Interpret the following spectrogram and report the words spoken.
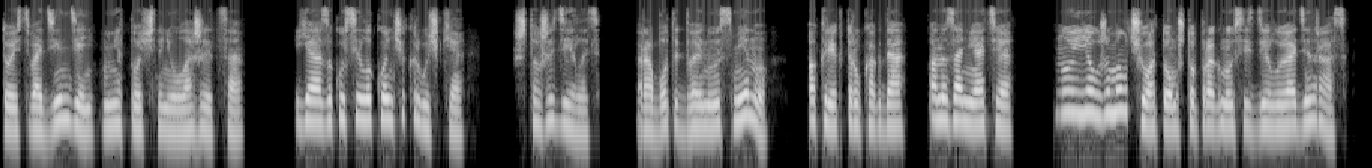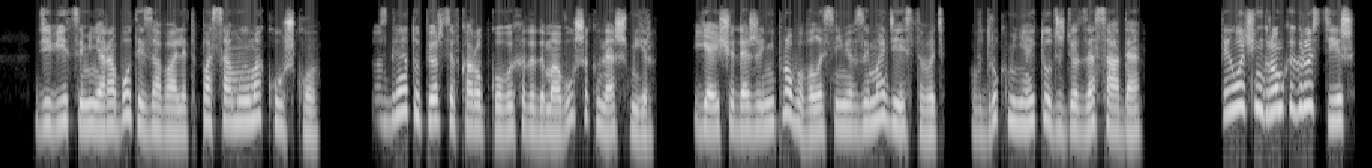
То есть в один день мне точно не уложиться. Я закусила кончик ручки. Что же делать? Работать двойную смену? А к ректору когда? а на занятия. Ну и я уже молчу о том, что прогнозис сделаю один раз. Девицы меня работой завалят по самую макушку. Взгляд уперся в коробку выхода домовушек в наш мир. Я еще даже не пробовала с ними взаимодействовать. Вдруг меня и тут ждет засада. «Ты очень громко грустишь»,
